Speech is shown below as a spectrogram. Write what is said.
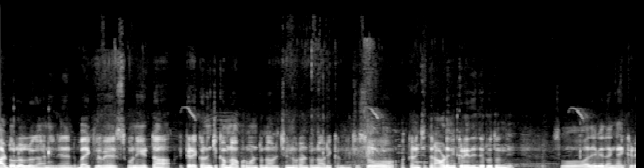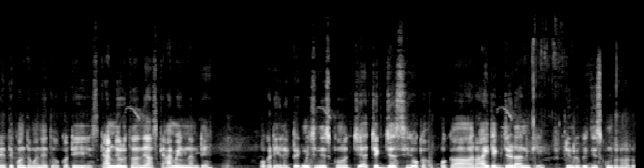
ఆటోలలో కానీ లేదంటే బైక్లు వేసుకొని ఇట్లా ఇక్కడెక్కడ నుంచి కమలాపురం అంటున్నారు చెన్నూరు అంటున్నారు ఇక్కడ నుంచి. సో అక్కడ నుంచి రావడం ఇక్కడ అయితే జరుగుతుంది. సో అదేవిధంగా ఇక్కడైతే కొంతమంది అయితే ఒకటి స్కామ్ జరుగుతుంది. ఆ స్కామ్ ఏంటంటే ఒకటి ఎలక్ట్రిక్ మిషన్ తీసుకొని వచ్చి ఆ చెక్ చేసి ఒక ఒక రాయి చెక్ చేయడానికి ఫిఫ్టీన్ రూపీస్ తీసుకుంటున్నారు.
